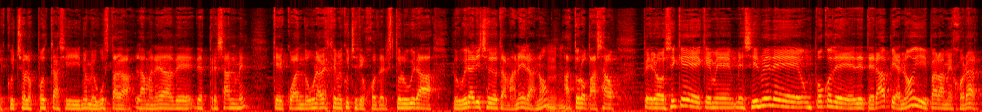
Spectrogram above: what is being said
escucho los podcasts y no me gusta la manera de, expresarme, que cuando una vez que me escucho digo, joder, esto lo hubiera, lo hubiera dicho de otra manera, ¿no? A todo lo pasado. Pero sí que, me, sirve de un poco de, terapia, ¿no? Y para mejorar.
